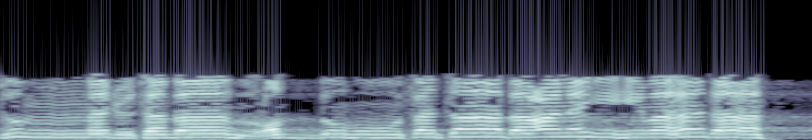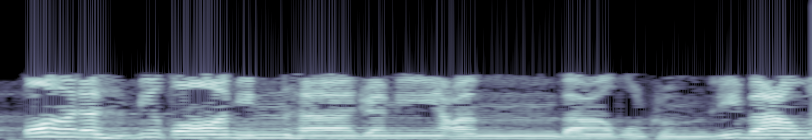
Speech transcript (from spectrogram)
ثم اجتباه ربه فتاب عليه وهداه قال اهبطا منها جميعا بعضكم لبعض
